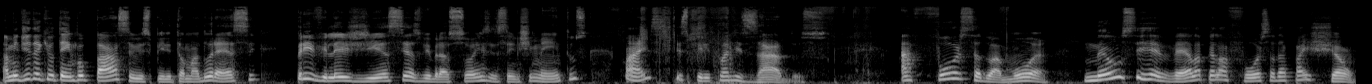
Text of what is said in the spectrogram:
À medida que o tempo passa e o espírito amadurece, privilegia-se as vibrações e sentimentos mais espiritualizados. A força do amor não se revela pela força da paixão.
